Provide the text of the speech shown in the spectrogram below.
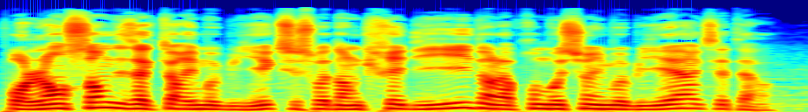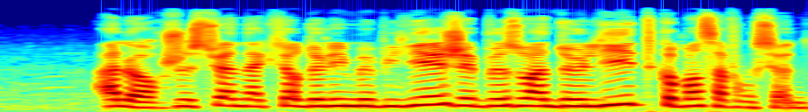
pour l'ensemble des acteurs immobiliers, que ce soit dans le crédit, dans la promotion immobilière, etc. Alors, je suis un acteur de l'immobilier, j'ai besoin de leads, comment ça fonctionne?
